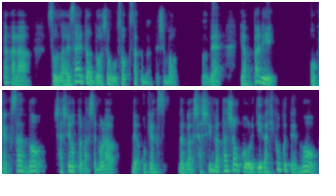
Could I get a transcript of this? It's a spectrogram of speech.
だから、素材サイトはどうしても嘘くさくなってしまうので、やっぱりお客さんの写真を撮らせてもらう。で、お客なんか写真が多少クオリティが低くても、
